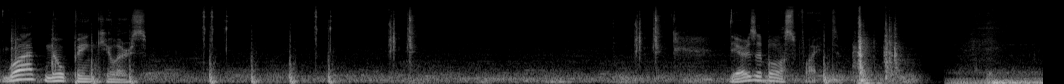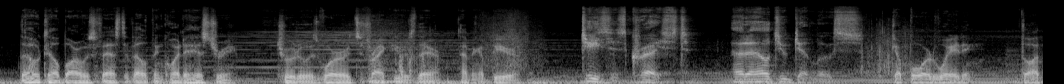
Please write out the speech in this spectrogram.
What? No painkillers. There's a boss fight. The hotel bar was fast developing quite a history. True to his words, Frankie was there, having a beer. Jesus Christ. How the hell did you get loose? Got bored waiting. Thought,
